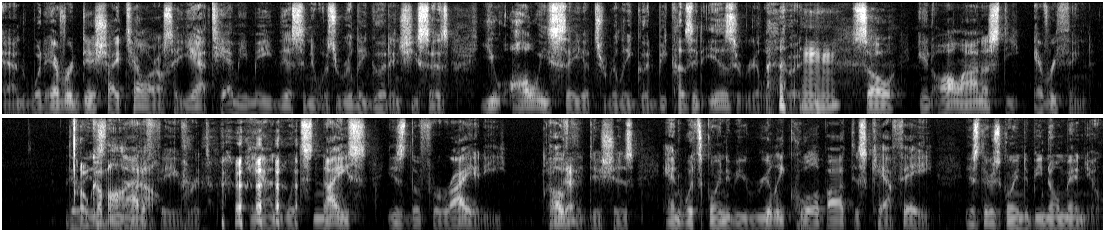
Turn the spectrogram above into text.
And whatever dish I tell her, I'll say, Yeah, Tammy made this and it was really good. And she says, You always say it's really good because it is really good. So, in all honesty, everything. There is Oh, on not now. a favorite. and what's nice is the variety of the dishes. And what's going to be really cool about this cafe is there's going to be no menu.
